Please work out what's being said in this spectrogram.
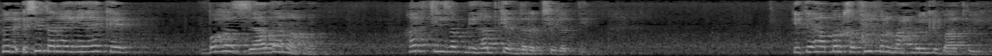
پھر اسی طرح یہ ہے کہ بہت زیادہ نہ ہو۔ ہر چیز اپنی حد کے اندر اچھی لگتی۔ کیونکہ یہاں پر خفیف المحمل کی بات ہوئی ہے۔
